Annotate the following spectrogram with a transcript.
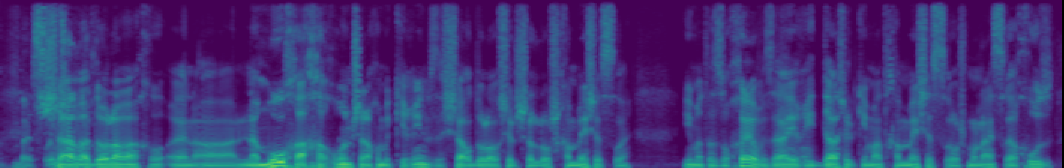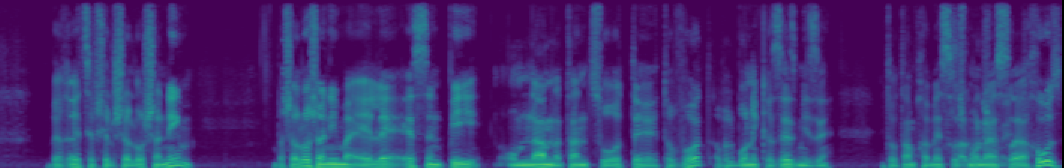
ב-20 שער הדולר האחר- הנמוך האחרון שאנחנו מכירים זה שער דולר של 3.15, אם אתה זוכר, וזו הייתה ירידה של כמעט 15 או 18 אחוז ברצף של שלוש שנים. בשלוש שנים האלה S&P אומנם נתן תשואות uh, טובות, אבל בוא נקזז מזה את אותם 15-18 משמעית. אחוז.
